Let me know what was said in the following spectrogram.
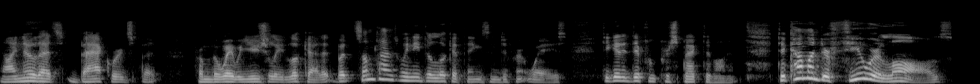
Now I know that's backwards, but from the way we usually look at it, but sometimes we need to look at things in different ways to get a different perspective on it. To come under fewer laws,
